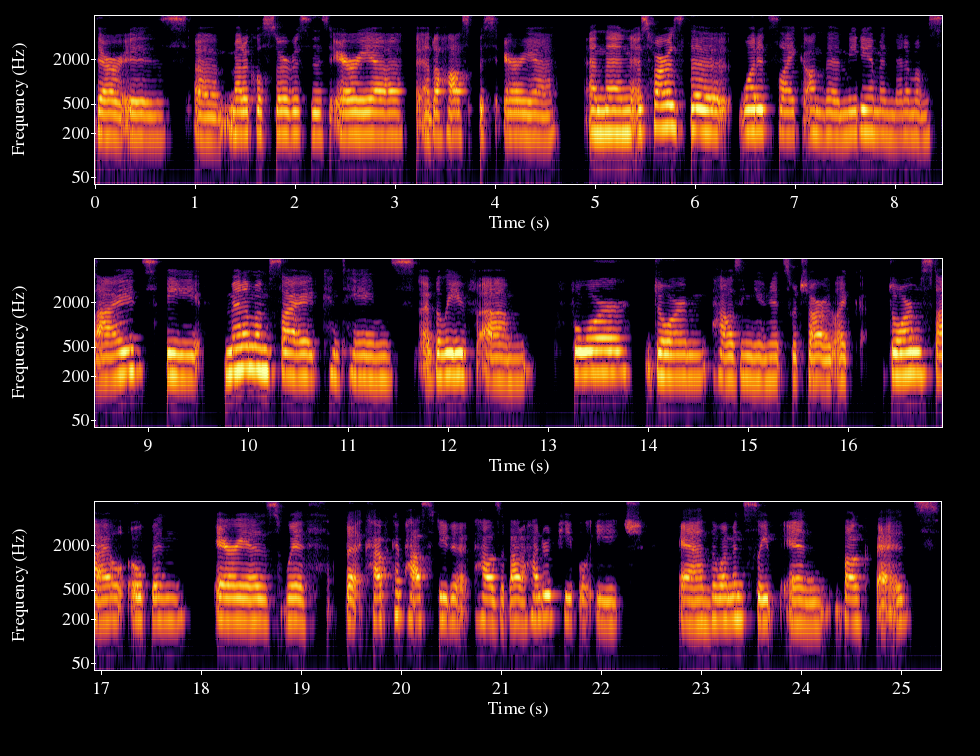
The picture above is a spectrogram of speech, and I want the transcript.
there is a medical services area and a hospice area. And then as far as the what it's like on the medium and minimum sides, the minimum side contains, I believe, um, four dorm housing units, which are like dorm style open areas with that have capacity to house about 100 people each. And the women sleep in bunk beds.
